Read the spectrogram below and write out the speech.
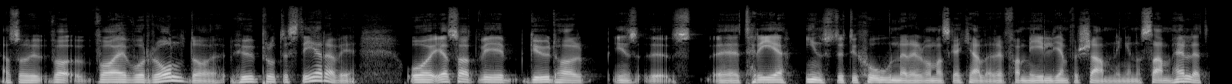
Alltså vad, vad är vår roll då? Hur protesterar vi? Och jag sa att vi, Gud har Eh, eh, tre institutioner eller vad man ska kalla det, familjen, församlingen och samhället.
